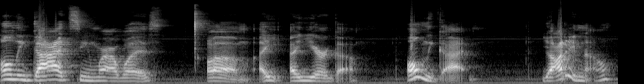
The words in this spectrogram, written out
only God seen where I was um a, a year ago. Only God. Y'all didn't know.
